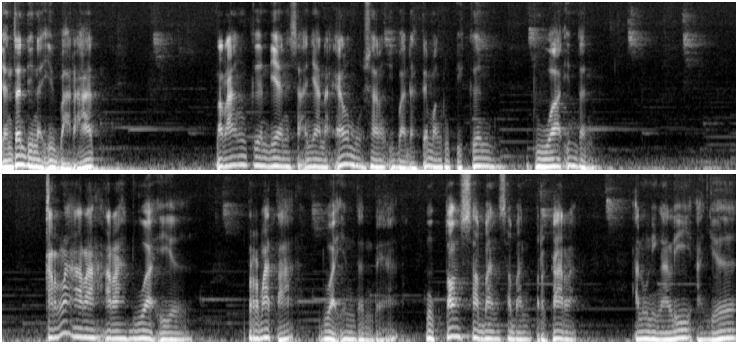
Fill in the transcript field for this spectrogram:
Jantan dina ibarat nerangkeun yen sanyana ilmu sarang ibadah teh mangrupikeun dua inten. Karena arah-arah dua iya permata dua inten teh buktos saban-saban perkara. Anu ningali anjen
